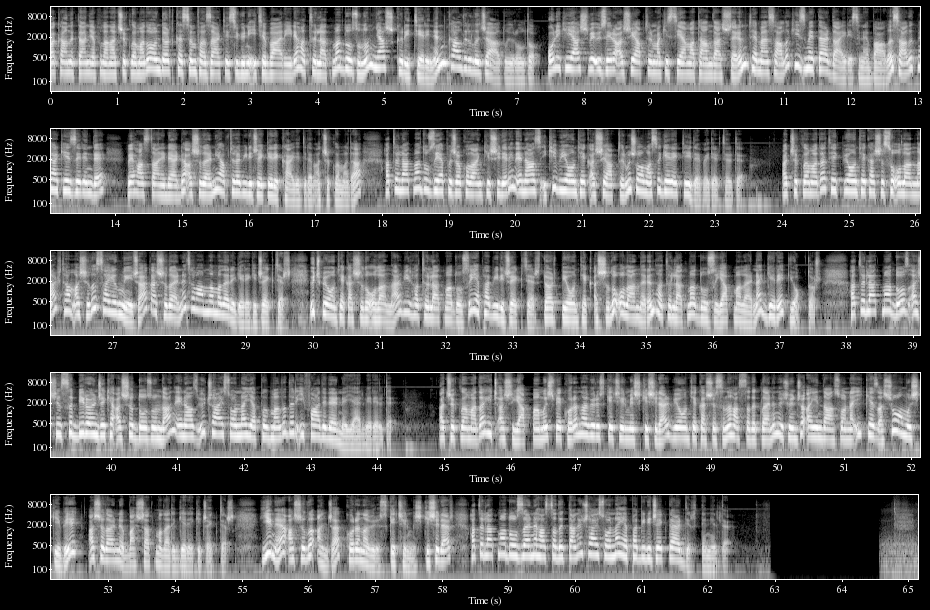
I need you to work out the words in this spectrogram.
Bakanlıktan yapılan açıklamada 14 Kasım pazartesi günü itibariyle hatırlatma dozunun yaş kriterinin kaldırılacağı duyuruldu. 12 yaş ve üzeri aşı yaptırmak isteyen vatandaşların Temel Sağlık Hizmetler Dairesi'ne bağlı sağlık merkezlerinde ve hastanelerde aşılarını yaptırabilecekleri kaydedilen açıklamada, hatırlatma dozu yapacak olan kişilerin en az 2 Biontech aşı yaptırmış olması gerektiği de belirtildi. Açıklamada tek Biontech aşısı olanlar tam aşılı sayılmayacak, aşılarını tamamlamaları gerekecektir. 3 Biontech aşılı olanlar bir hatırlatma dozu yapabilecektir. 4 Biontech aşılı olanların hatırlatma dozu yapmalarına gerek yoktur. Hatırlatma doz aşısı bir önceki aşı dozundan en az 3 ay sonra yapılmalıdır ifadelerine yer verildi. Açıklamada hiç aşı yapmamış ve koronavirüs geçirmiş kişiler Biontech aşısını hastalıklarının 3. ayından sonra ilk kez aşı olmuş gibi aşılarını başlatmaları gerekecektir. Yine aşılı ancak koronavirüs geçirmiş kişiler hatırlatma dozlarını hastalıktan 3 ay sonra yapabileceklerdir denildi.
